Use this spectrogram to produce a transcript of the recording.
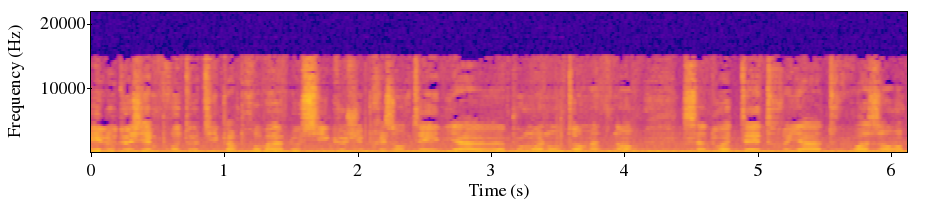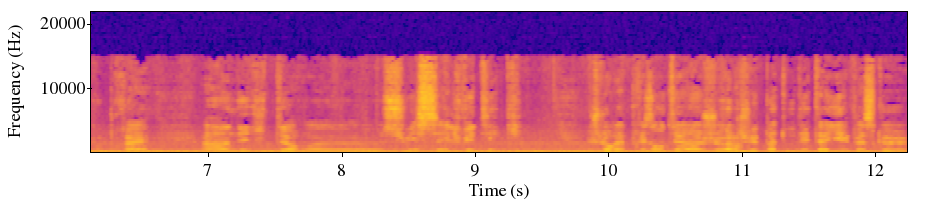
Et le deuxième prototype improbable aussi que j'ai présenté il y a euh, un peu moins longtemps maintenant, ça doit être il y a trois ans à peu près, à un éditeur euh, suisse, helvétique. Je leur ai présenté un jeu, alors je ne vais pas tout détailler parce que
